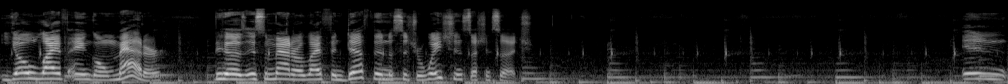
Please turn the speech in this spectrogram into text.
your life ain't gonna matter. Because it's a matter of life and death in a situation such and such. And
